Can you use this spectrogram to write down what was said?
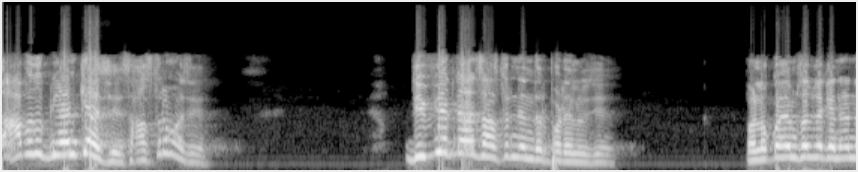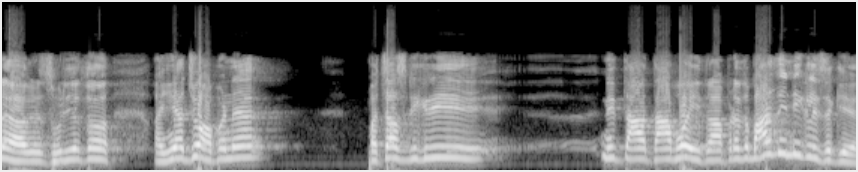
આ બધું જ્ઞાન ક્યાં છે? શાસ્ત્રમાં છે. દિવ્ય જ્ઞાન શાસ્ત્રની અંદર પડેલું છે. પણ લોકો એમ સમજે કે ના ના, હવે સૂર્ય તો અહીંયા જો આપણને પચાસ ડિગ્રી ની તાપ હોય તો આપણે તો બહાર નહીં નીકળી શકીએ.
